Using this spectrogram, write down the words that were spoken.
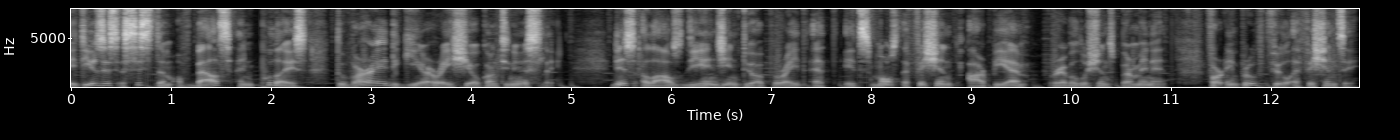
It uses a system of belts and pulleys to vary the gear ratio continuously. This allows the engine to operate at its most efficient RPM revolutions per minute for improved fuel efficiency.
